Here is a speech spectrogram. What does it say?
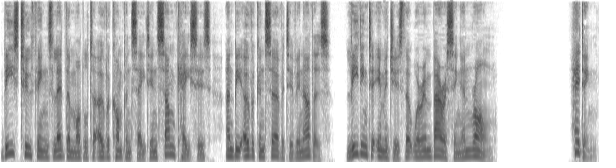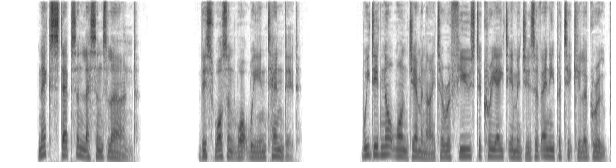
These two things led the model to overcompensate in some cases and be overconservative in others, leading to images that were embarrassing and wrong. Heading Next steps and lessons learned. This wasn't what we intended. We did not want Gemini to refuse to create images of any particular group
